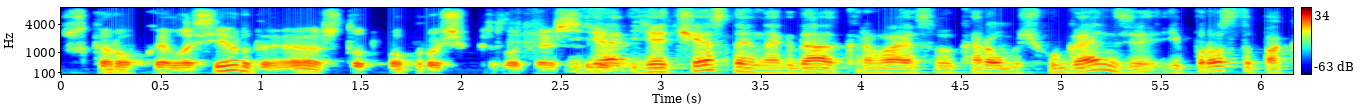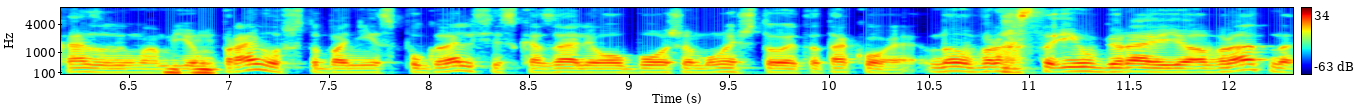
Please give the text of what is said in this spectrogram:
с коробкой лосерды, а что-то попроще предлагаешь. Я, я честно иногда открываю свою коробочку Ганди и просто показываю им объем mm-hmm. правил, чтобы они испугались и сказали, о боже мой, что это такое. Ну, просто и убираю ее обратно,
